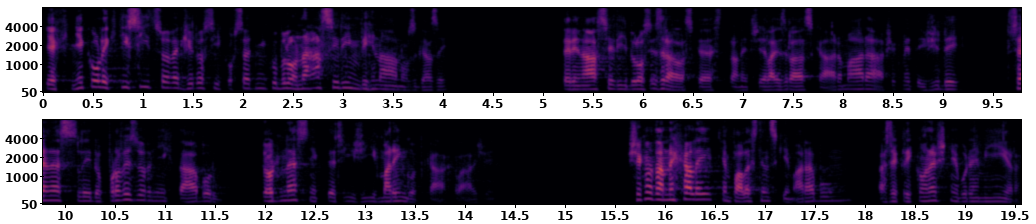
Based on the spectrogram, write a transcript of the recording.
těch několik tisícovek židovských osadníků bylo násilím vyhnáno z Gazy. Tedy násilí bylo z izraelské strany. Přijela izraelská armáda a všechny ty židy přenesli do provizorních táborů. Dodnes někteří žijí v maringotkách vážení. Všechno tam nechali těm palestinským Arabům a řekli, konečně bude mír.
